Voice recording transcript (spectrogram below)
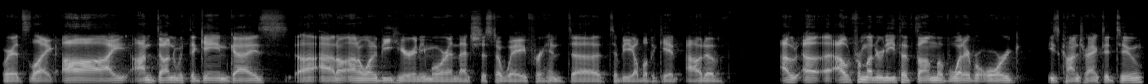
where it's like, ah, I I'm done with the game, guys. Uh, I don't I don't want to be here anymore, and that's just a way for him to to be able to get out of out uh, out from underneath a thumb of whatever org he's contracted to,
